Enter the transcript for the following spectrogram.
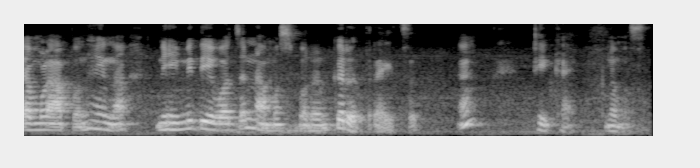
त्यामुळं आपण आहे ना नेहमी देवाचं नामस्मरण करत राहायचं. ठीक आहे. नमस्ते.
